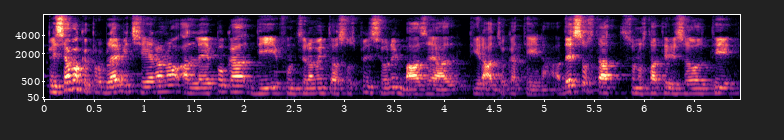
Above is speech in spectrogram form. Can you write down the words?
Pensiamo che problemi c'erano all'epoca di funzionamento della sospensione in base al tiraggio catena. Adesso sta- sono stati risolti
